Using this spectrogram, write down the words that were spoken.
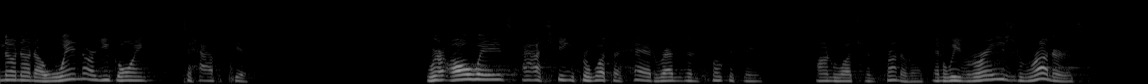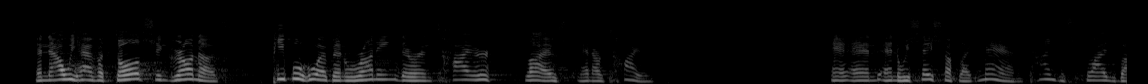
no, no, no. When are you going to have kids? We're always asking for what's ahead rather than focusing on what's in front of us. And we've raised runners, and now we have adults and grown ups, people who have been running their entire lives and are tired. And, and, and we say stuff like, man, time just flies by.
